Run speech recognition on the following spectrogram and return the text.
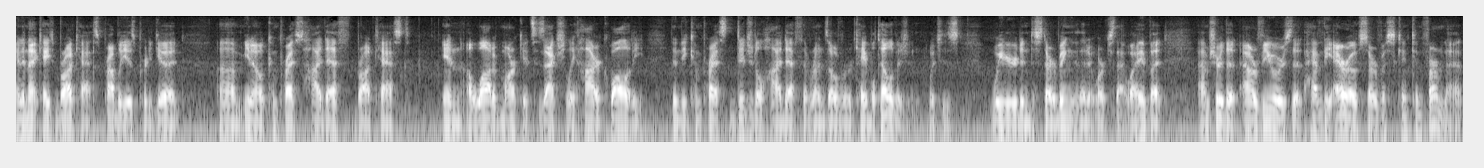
and in that case, broadcast probably is pretty good. Um, you know, compressed high def broadcast in a lot of markets is actually higher quality than the compressed digital high def that runs over cable television, which is weird and disturbing that it works that way. But I'm sure that our viewers that have the Aereo service can confirm that.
